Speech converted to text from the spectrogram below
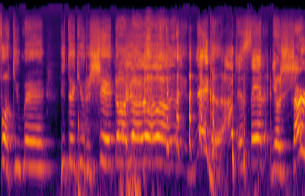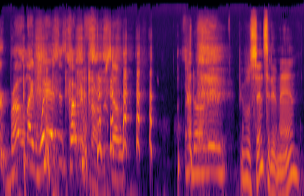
fuck you, man. You think you the shit, dog? Like, nigga, I just said your shirt, bro. Like, where is this coming from? So, you know what I mean? People sensitive, man.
